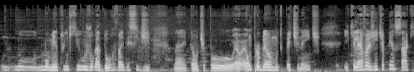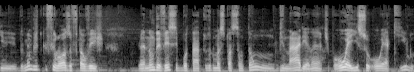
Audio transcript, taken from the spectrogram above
no, no momento em que o jogador vai decidir. Né? Então, tipo, é, é, um problema muito pertinente e que leva a gente a pensar que, do mesmo jeito que o filósofo talvez é, não devesse botar tudo numa situação tão binária, né? Tipo, ou é isso ou é aquilo,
